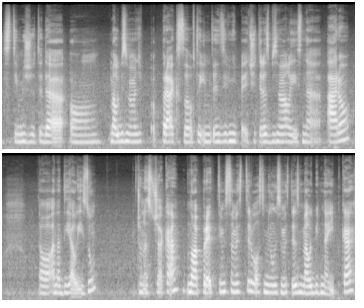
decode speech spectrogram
s tým, že teda um, mali by sme mať prax v tej intenzívnej péči. Teraz by sme mali ísť na ARO a na dialýzu, čo nás čaká. No a pred tým semester, vlastne minulý semester sme mali byť na IPkách,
